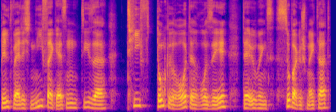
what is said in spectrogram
Bild werde ich nie vergessen. Dieser tief dunkelrote Rosé, der übrigens super geschmeckt hat,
